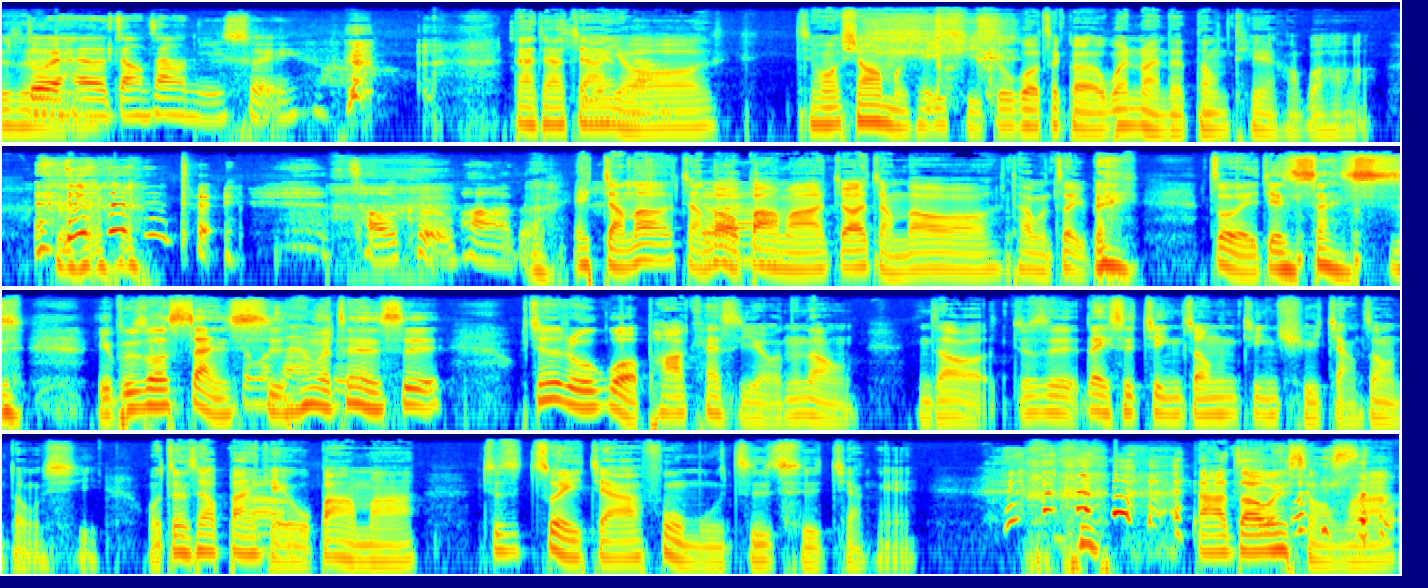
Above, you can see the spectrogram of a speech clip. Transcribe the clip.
就是、对，还有脏脏的泥水，大家加油哦！希望希望我们可以一起度过这个温暖的冬天，好不好？对，超可怕的。哎、呃，讲到讲到我爸妈，啊、就要讲到他们这一辈做了一件善事，也不是说善事，善事他们真的是，就是如果 Podcast 有那种你知道，就是类似金钟金曲奖这种东西，我真的是要颁给我爸妈，啊、就是最佳父母支持奖。哎，大家知道为什么吗？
